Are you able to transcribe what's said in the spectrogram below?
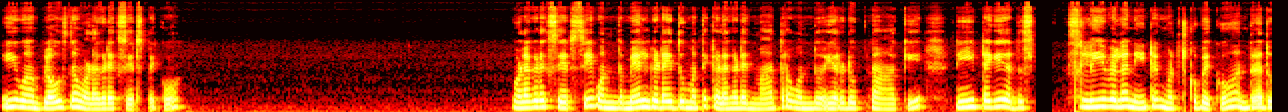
ಈ ಬ್ಲೌಸ್ನ ಒಳಗಡೆಗೆ ಸೇರಿಸ್ಬೇಕು. ಒಳಗಡೆಗೆ ಸೇರಿಸಿ, ಒಂದು ಮೇಲ್ಗಡೆದು ಮತ್ತು ಕೆಳಗಡೆದು ಮಾತ್ರ ಒಂದು ಎರಡು ಹಾಕಿ, ನೀಟಾಗಿ ಅದು ಸ್ಲೀವ್ ಎಲ್ಲ ನೀಟಾಗಿ ಮಡ್ಚ್ಕೋಬೇಕು. ಅಂದರೆ ಅದು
